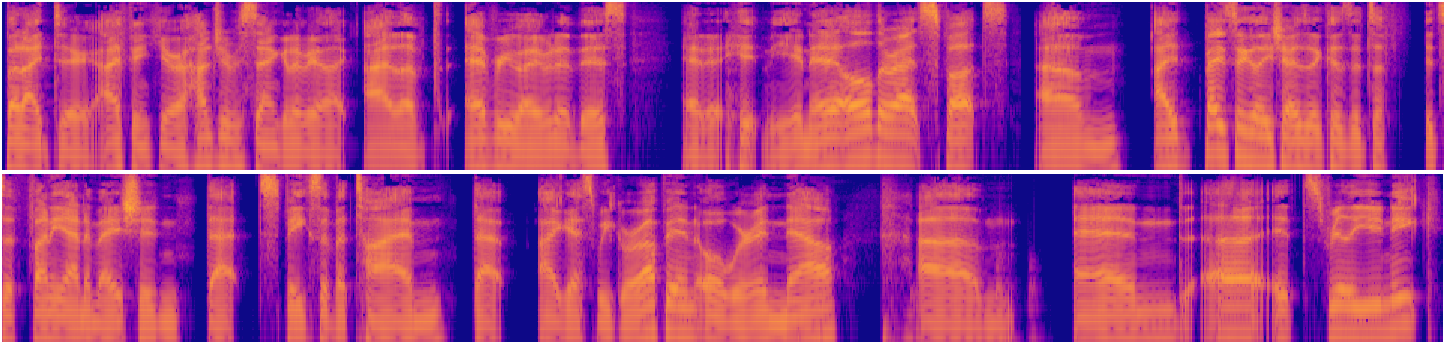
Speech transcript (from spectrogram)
but I do. I think you're 100 percent gonna be like, I loved every moment of this, and it hit me in all the right spots. Um, I basically chose it because it's a it's a funny animation that speaks of a time that I guess we grew up in or we're in now. Um, and uh, it's really unique.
